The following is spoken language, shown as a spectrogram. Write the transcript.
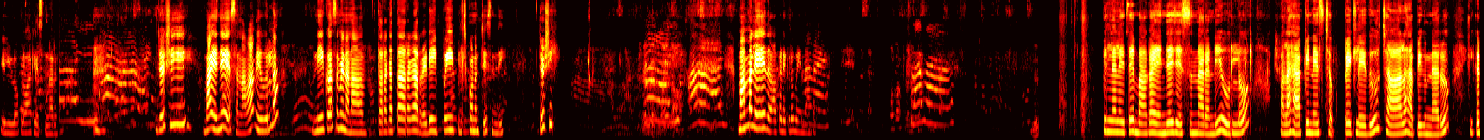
ఇల్లు లోపల వాకలు వేసుకున్నారు జోషి బాగా ఎంజాయ్ చేస్తున్నావా మీ ఊర్లో నీకోసమే నా త్వరగా త్వరగా రెడీ అయిపోయి పిలుచుకొని వచ్చేసింది జోషి మా అమ్మ లేదు అక్కడెక్కడ పోయిందంట పిల్లలైతే బాగా ఎంజాయ్ చేస్తున్నారండి ఊర్లో. వాళ్ళ హ్యాపీనెస్ చెప్పేయట్లేదు చాలా హ్యాపీగా ఉన్నారు ఇక్కడ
